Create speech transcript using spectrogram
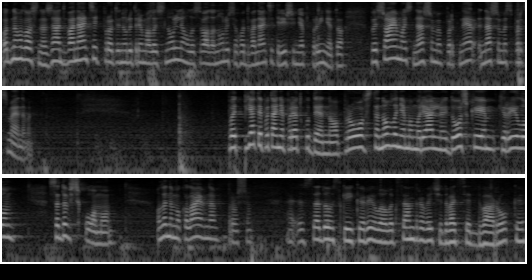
Одноголосно за 12, проти 0 утрималось 0, не голосувало 0, усього 12, рішення прийнято. Пишаємось нашими, партнер, нашими спортсменами. П'яте питання порядку денного про встановлення меморіальної дошки Кирилу Садовському. Олена Миколаївна, прошу. Е, Садовський Кирило Олександрович, 22 роки,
